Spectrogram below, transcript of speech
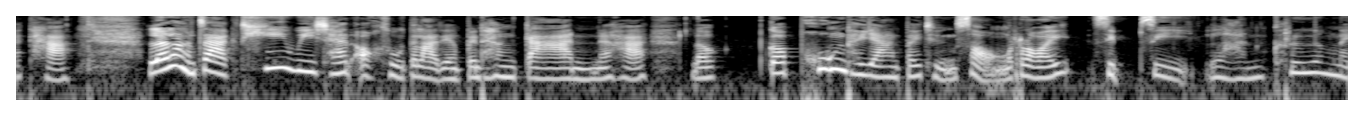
นะคะ แล้วหลังจากที่ WeChat ออกสู่ตลาดอย่างเป็นทางการนะคะ แล้ว ก็พุ่งทะยานไปถึง 214 ล้านเครื่องใน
